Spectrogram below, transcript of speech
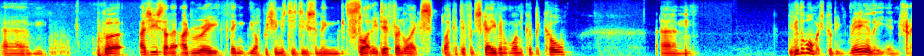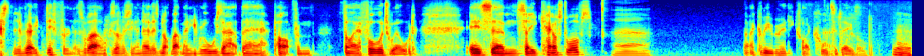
Um, but as you said, I- I'd really think the opportunity to do something slightly different, like like a different Skaven one, could be cool. Um, the other one, which could be really interesting and very different as well, because obviously I know there's not that many rules out there apart from via Forge World, is um, say Chaos Dwarves. Ah, That could be really quite cool to do. be cool. Mm.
